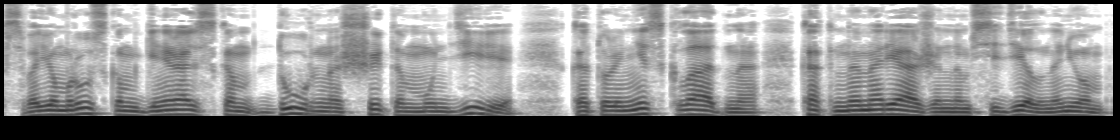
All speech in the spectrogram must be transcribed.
в своем русском генеральском дурно сшитом мундире, который нескладно, как на наряженном, сидел на нем,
